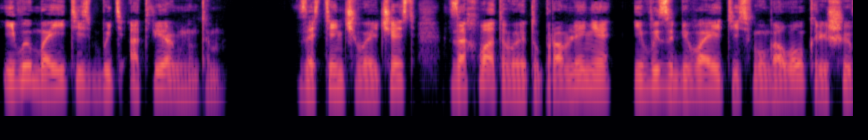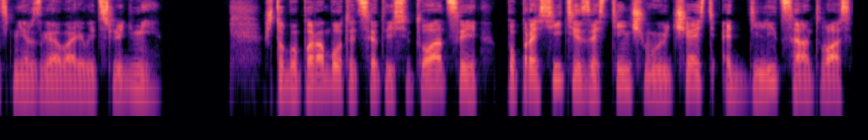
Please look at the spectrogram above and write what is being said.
и вы боитесь быть отвергнутым. Застенчивая часть захватывает управление, и вы забиваетесь в уголок, решив не разговаривать с людьми. Чтобы поработать с этой ситуацией, попросите застенчивую часть отделиться от вас,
